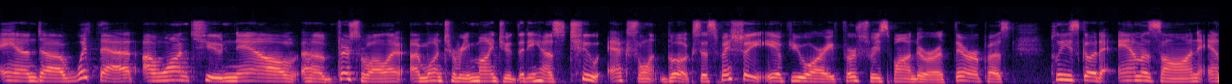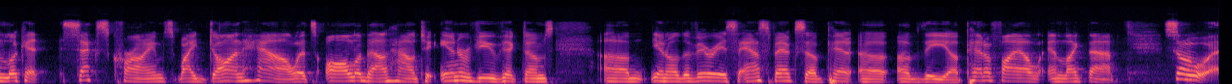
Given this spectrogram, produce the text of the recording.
And uh, with that, I want to now, uh, first of all, I, I, want to remind you that he has two excellent books, especially if you are a first responder or a therapist. Please go to Amazon and look at Sex Crimes by Don Howell. It's all about how to interview victims um, you know, the various aspects of uh, of the uh, pedophile and like that. So uh,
